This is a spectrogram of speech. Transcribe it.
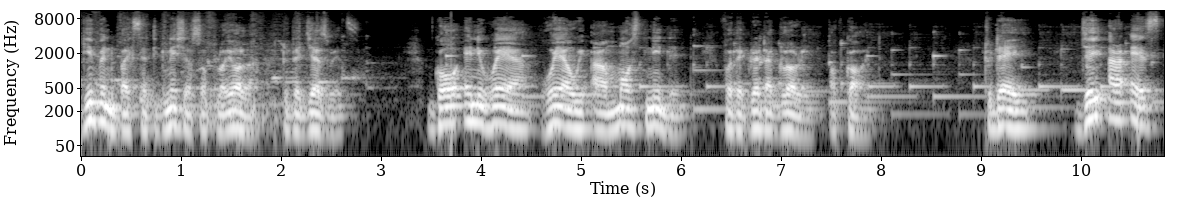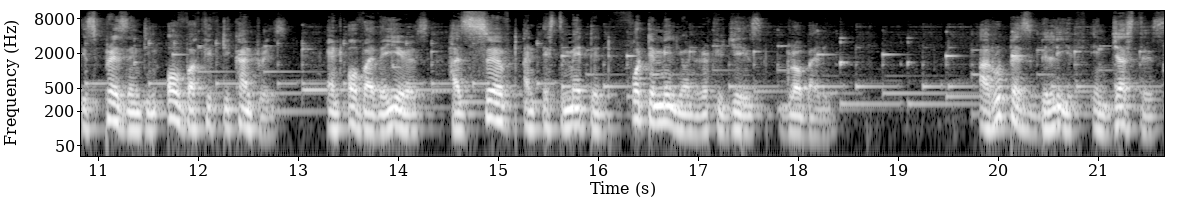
given by St. Ignatius of Loyola to the Jesuits. Go anywhere where we are most needed for the greater glory of God. Today, JRS is present in over 50 countries and over the years has served an estimated 40 million refugees globally. Arrupe's belief in justice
